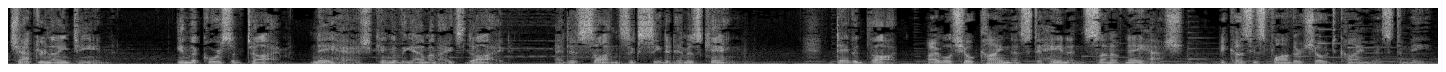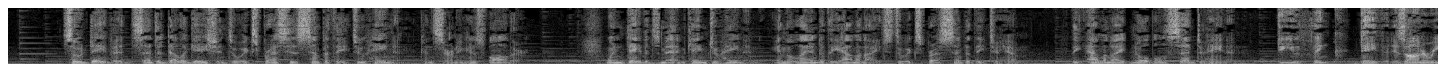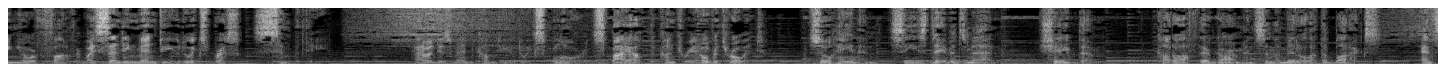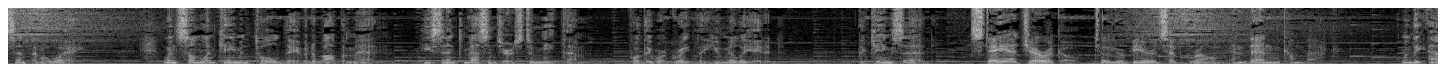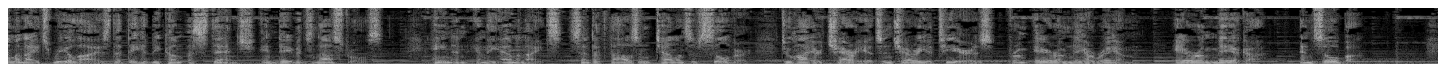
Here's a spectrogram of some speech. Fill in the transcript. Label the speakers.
Speaker 1: Chapter 19 In the course of time, Nahash, king of the Ammonites, died, and his son succeeded him as king. David thought,
Speaker 2: I will show kindness to Hanun, son of Nahash, because his father showed kindness to me.
Speaker 1: So David sent a delegation to express his sympathy to Hanun concerning his father. When David's men came to Hanun in the land of the Ammonites to express sympathy to him, the Ammonite nobles said to Hanun,
Speaker 3: Do you think David is honoring your father by sending men to you to express sympathy? Haven't his men come to you to explore and spy out the country and overthrow it?
Speaker 1: So Hanun seized David's men, shaved them, cut off their garments in the middle at the buttocks, and sent them away. When someone came and told David about the men, he sent messengers to meet them, for they were greatly humiliated. The king said,
Speaker 2: Stay at Jericho till your beards have grown, and then come back.
Speaker 1: When the Ammonites realized that they had become a stench in David's nostrils, Hanun and the Ammonites sent a thousand talents of silver to hire chariots and charioteers from Aram Naharaim, Aram Maacah, and Zobah.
